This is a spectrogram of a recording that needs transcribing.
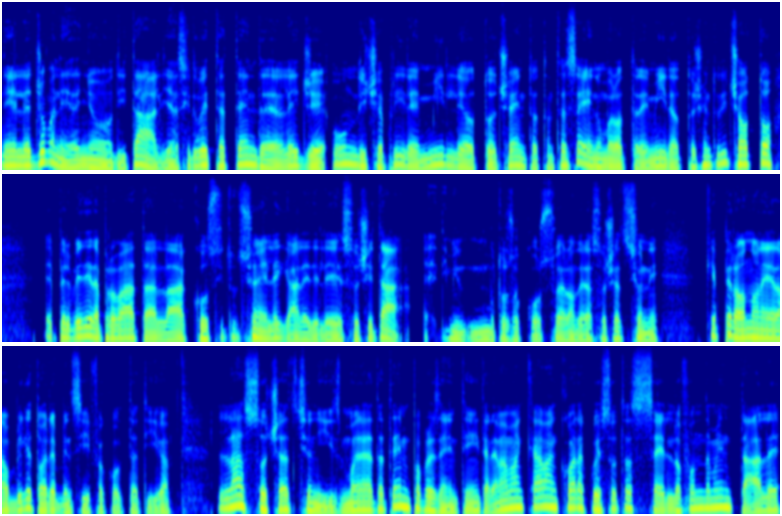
Nel giovane Regno d'Italia si dovette attendere la legge 11 aprile 1886, numero 3818, eh, per vedere approvata la costituzione legale delle società eh, di mutuo soccorso, erano delle associazioni che però non era obbligatoria bensì facoltativa. L'associazionismo era da tempo presente in Italia, ma mancava ancora questo tassello fondamentale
